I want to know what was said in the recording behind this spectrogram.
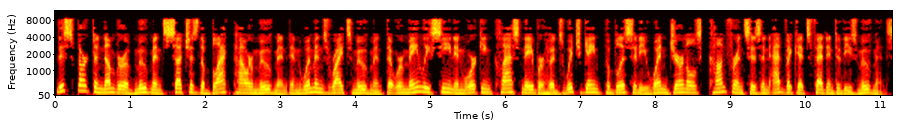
This sparked a number of movements such as the Black Power movement and women's rights movement that were mainly seen in working-class neighborhoods which gained publicity when journals, conferences and advocates fed into these movements.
